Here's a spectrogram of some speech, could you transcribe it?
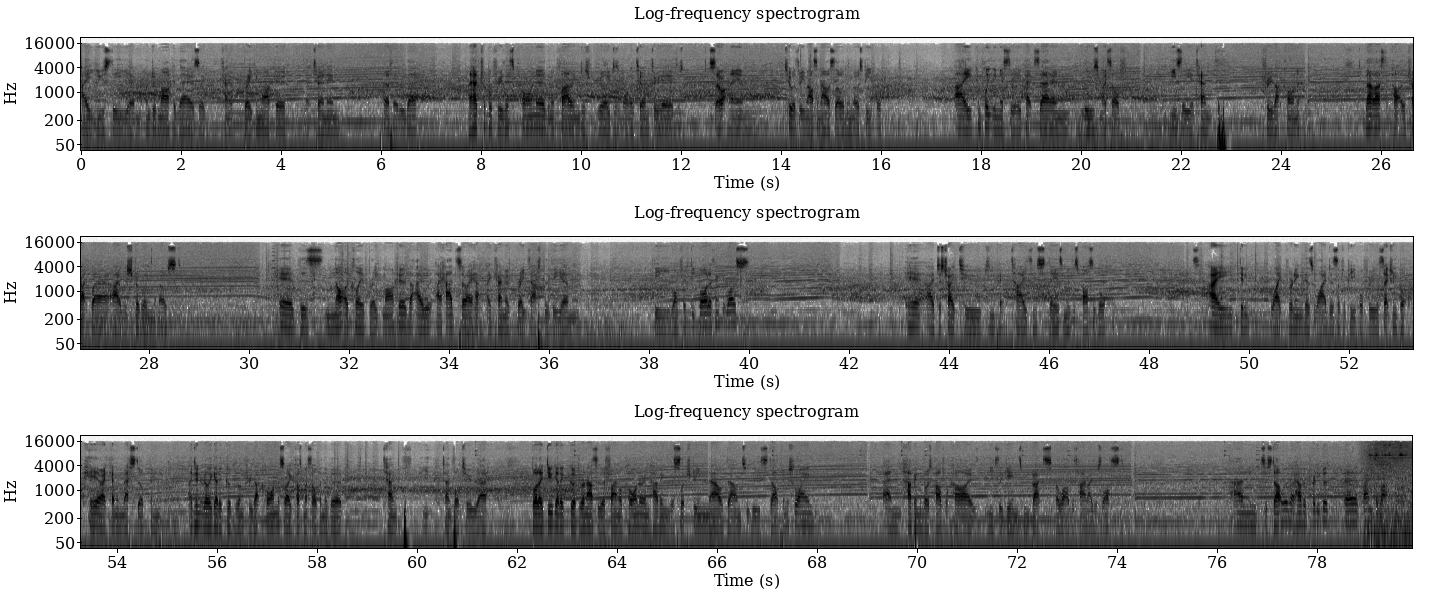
I used the um, 100 marker there as a kind of braking marker, get turn in perfectly there. I had trouble through this corner, the McLaren just really doesn't want to turn through here, just, so I am two or three miles an hour slower than most people. I completely missed the apex there and lose myself easily a tenth through that corner. That, that's the part of the track where I was struggling the most. Here, there's not a clear brake marker that I, I had, so I, ha I kind of braked after the um, the 150 board, I think it was. Here, I just tried to keep it tight and stay as smooth as possible. I didn't like running as wide as other people through this section, but here I kind of messed up and I didn't really get a good run through that corner, so I cost myself another tenth, tenth or two there. But I do get a good run out of the final corner and having the slipstream now down to the start finish line and having the most powerful car easily gains me back a lot of the time I just lost. And to start with I have a pretty good uh, bang for that.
